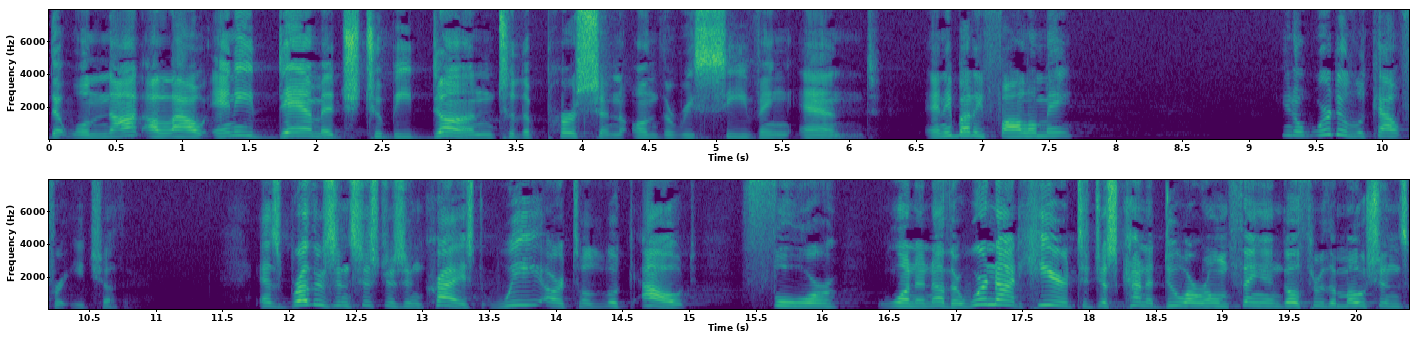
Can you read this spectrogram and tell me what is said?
that will not allow any damage to be done to the person on the receiving end. Anybody follow me? You know, we're to look out for each other. As brothers and sisters in Christ, we are to look out for one another. We're not here to just kind of do our own thing and go through the motions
